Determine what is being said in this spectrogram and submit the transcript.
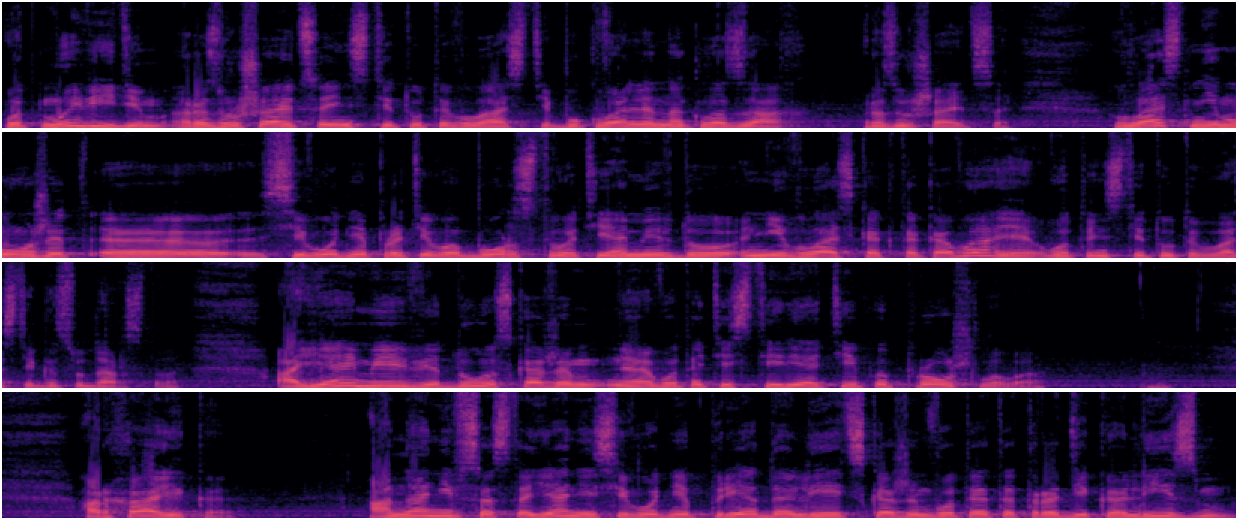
Вот мы видим, разрушаются институты власти, буквально на глазах разрушаются. Власть не может э, сегодня противоборствовать, я имею в виду не власть как таковая, вот институты власти государства, а я имею в виду, скажем, э, вот эти стереотипы прошлого. Архаика, она не в состоянии сегодня преодолеть, скажем, вот этот радикализм,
